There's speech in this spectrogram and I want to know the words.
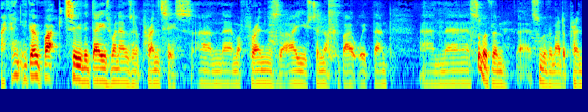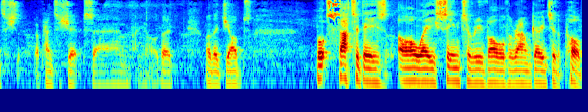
I think you go back to the days when I was an apprentice and uh, my friends that I used to knock about with them and uh, some of them uh, some of them had apprentice, apprenticeships, um, you know, other other jobs. But Saturdays always seemed to revolve around going to the pub,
